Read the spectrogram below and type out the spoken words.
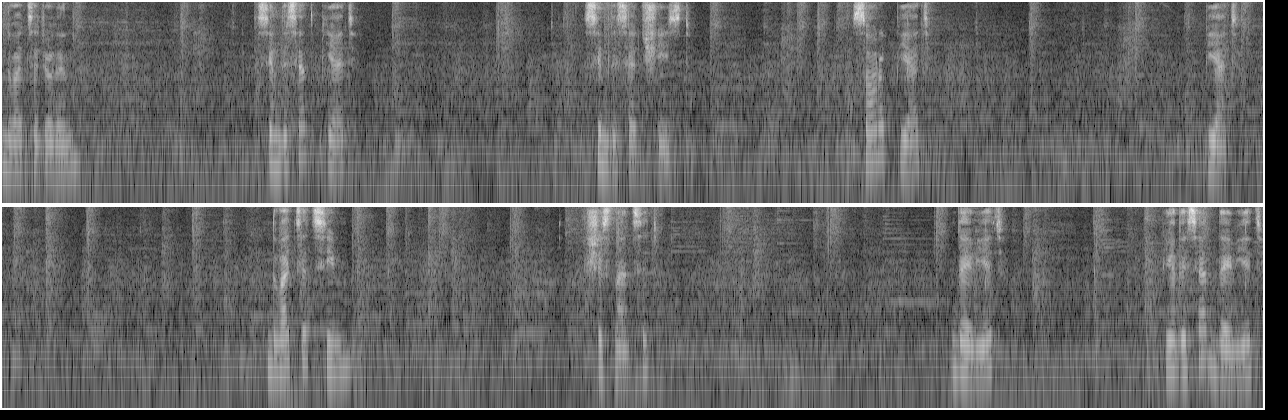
21, 75, 76, 45, 5. 27, 16, 9, 59,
